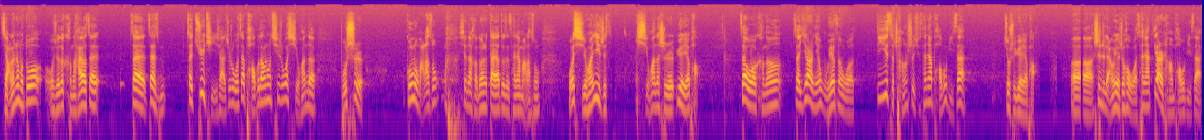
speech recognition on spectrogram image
讲了这么多，我觉得可能还要再、再、再怎么、再具体一下。就是我在跑步当中，其实我喜欢的不是公路马拉松，现在很多人大家都在参加马拉松，我喜欢一直喜欢的是越野跑。在我可能在一二年五月份，我第一次尝试去参加跑步比赛，就是越野跑。呃，甚至两个月之后，我参加第二场跑步比赛，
